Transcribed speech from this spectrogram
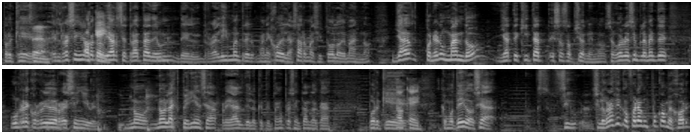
porque Sí. el Resident Evil 4 Ok. VR se trata de un, del realismo entre el manejo de las armas y todo lo demás, ¿no? Ya poner un mando ya te quita esas opciones, ¿no? Se vuelve simplemente un recorrido de Resident Evil, no, no la experiencia real de lo que te están presentando acá. Porque, como te digo, o sea, si, si los gráficos fueran un poco mejor,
